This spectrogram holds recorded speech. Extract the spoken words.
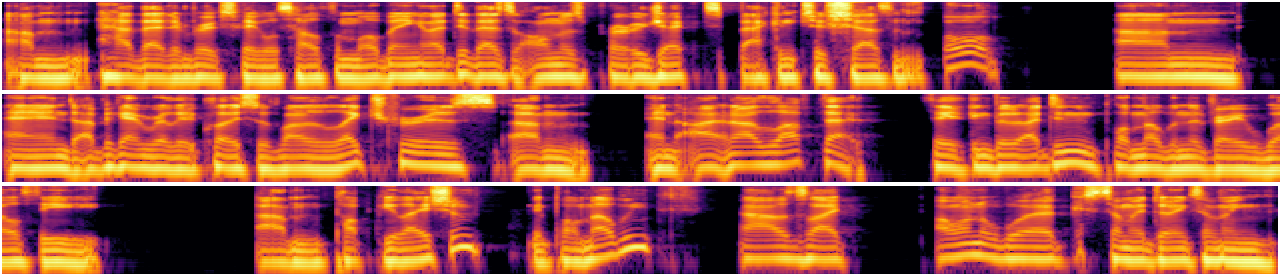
um, how that improves people's health and well-being. And I did that as an honors project back in 2004. Um, and I became really close with one of the lecturers. Um, and I, and I loved that thing, but I didn't Port Melbourne, a very wealthy um, population in Port Melbourne. And I was like, I want to work somewhere doing something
